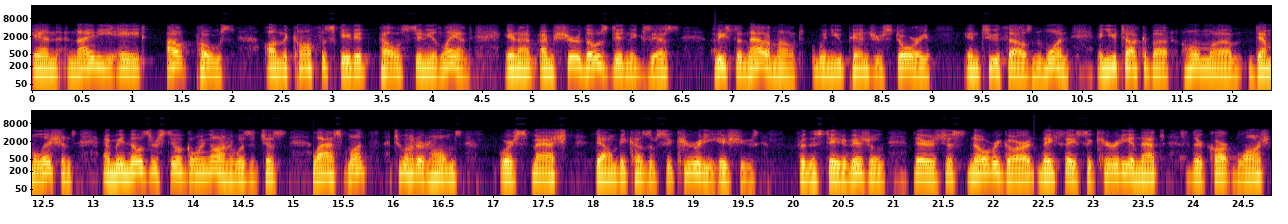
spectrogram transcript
and 98 outposts on the confiscated Palestinian land. And I'm, I'm sure those didn't exist, at least in that amount, when you penned your story in 2001. And you talk about home um, demolitions. I mean, those are still going on. Was it just last month? 200 homes were smashed down because of security issues for the state of Israel. There's just no regard. They say security, and that's their carte blanche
